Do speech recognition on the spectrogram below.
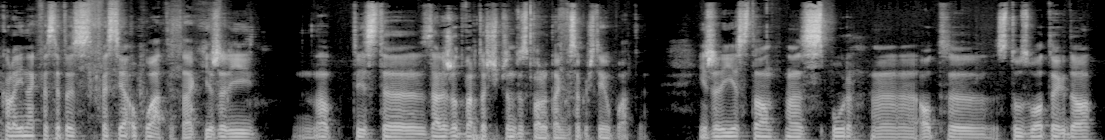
Kolejna kwestia to jest kwestia opłaty, tak? Jeżeli no, to jest, zależy od wartości przedmiotu sporu, tak, wysokość tej opłaty. Jeżeli jest to spór od 100 zł do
